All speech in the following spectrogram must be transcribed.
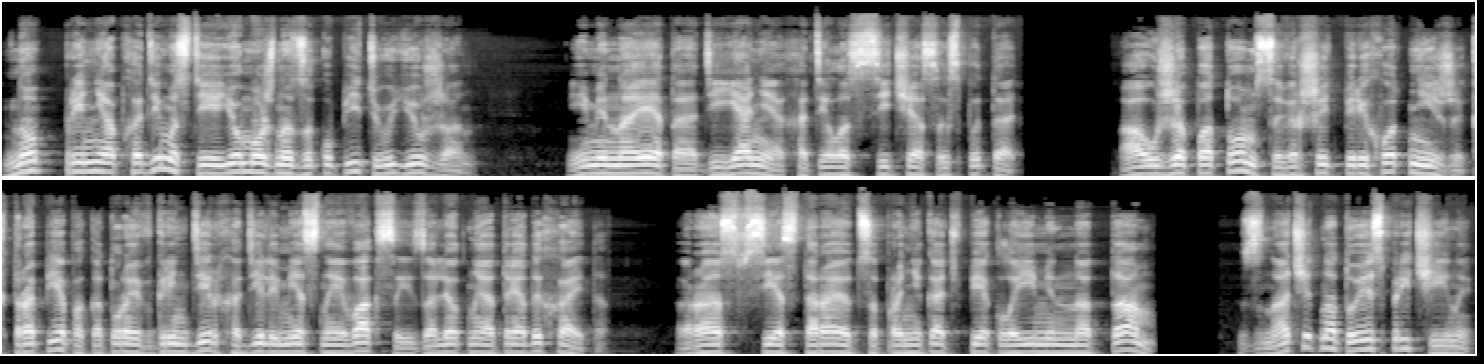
Но при необходимости ее можно закупить у южан. Именно это одеяние хотелось сейчас испытать. А уже потом совершить переход ниже, к тропе, по которой в Гриндир ходили местные ваксы и залетные отряды хайтов. Раз все стараются проникать в пекло именно там, значит на то есть причины.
